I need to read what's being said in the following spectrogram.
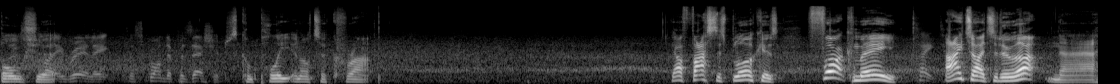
Bullshit. Really, to squander possession. Just complete and utter crap. how fast this bloke is. Fuck me. I tried to do that. Nah.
